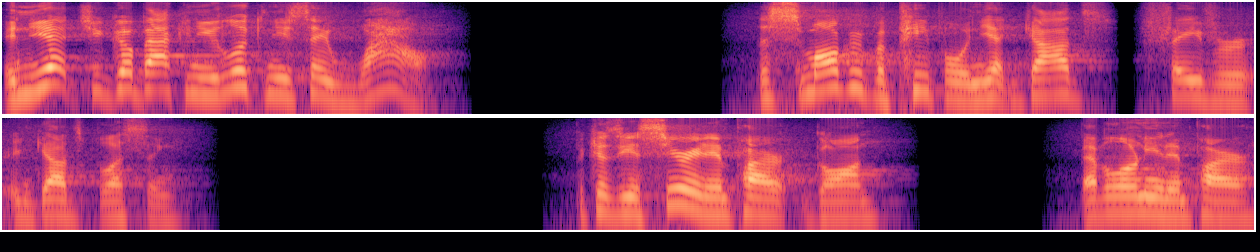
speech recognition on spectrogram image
And yet you go back and you look and you say, wow, this small group of people, and yet God's favor and God's blessing. Because the Assyrian Empire, gone. Babylonian Empire,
